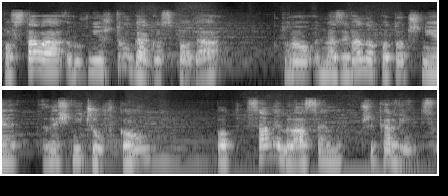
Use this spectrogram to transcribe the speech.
powstała również druga gospoda, którą nazywano potocznie leśniczówką pod samym lasem przy Karwińcu.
